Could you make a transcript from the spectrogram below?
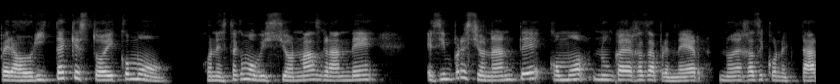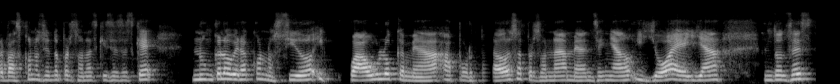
pero ahorita que estoy como con esta como visión más grande, es impresionante cómo nunca dejas de aprender, no dejas de conectar, vas conociendo personas que dices, es que nunca lo hubiera conocido y wow, lo que me ha aportado esa persona, me ha enseñado y yo a ella. Entonces,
